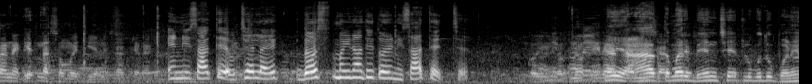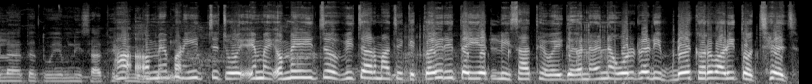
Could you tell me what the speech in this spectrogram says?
અને કેટલા સમયથી એની સાથે રાખી એની સાથે છેલ્લા એક દસ મહિનાથી તો એની સાથે જ છે. આ તમારી બેન છે એટલું બધું ભણેલા હતા તો એમની સાથે હા અમે પણ ઈ જ જોઈ એમ અમે ઈ જ વિચારમાં છે કે કઈ રીતે એટલી સાથે વહી ગઈ અને એને ઓલરેડી બે ઘરવાળી તો છે જ.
